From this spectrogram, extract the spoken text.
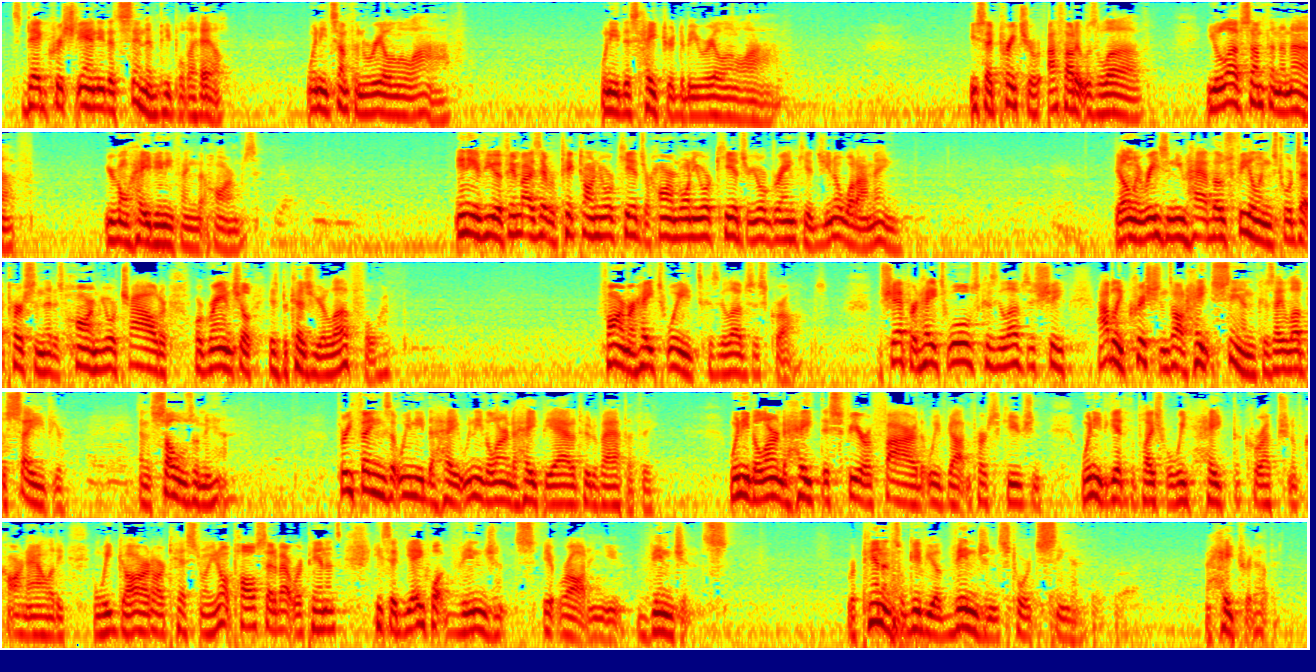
It's dead Christianity that's sending people to hell. We need something real and alive. We need this hatred to be real and alive. You say, preacher, I thought it was love. You love something enough you're going to hate anything that harms. Any of you, if anybody's ever picked on your kids or harmed one of your kids or your grandkids, you know what I mean. The only reason you have those feelings towards that person that has harmed your child or, or grandchild is because of your love for them. Farmer hates weeds because he loves his crops. The shepherd hates wolves because he loves his sheep. I believe Christians ought to hate sin because they love the Savior and the souls of men. Three things that we need to hate. We need to learn to hate the attitude of apathy. We need to learn to hate this fear of fire that we've got in persecution. We need to get to the place where we hate the corruption of carnality and we guard our testimony. You know what Paul said about repentance? He said, Yea, what vengeance it wrought in you. Vengeance. Repentance will give you a vengeance towards sin, a hatred of it.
